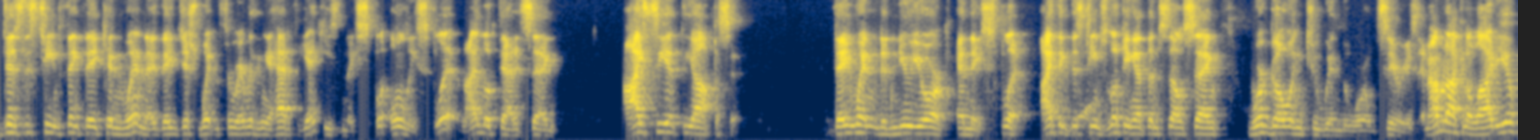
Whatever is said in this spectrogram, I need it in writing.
does this team think they can win? They, they just went and threw everything they had at the Yankees and they split, only split. And I looked at it saying, I see it the opposite they went into New York and they split. I think this team's looking at themselves saying, we're going to win the World Series. And I'm not going to lie to you.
